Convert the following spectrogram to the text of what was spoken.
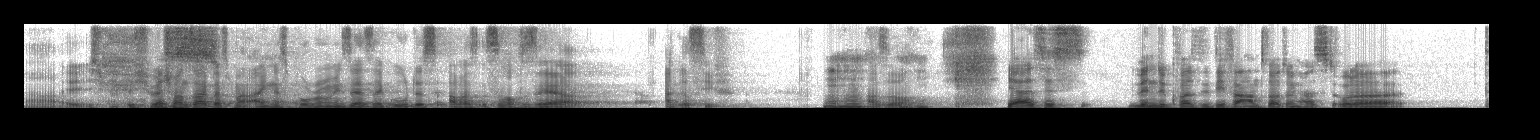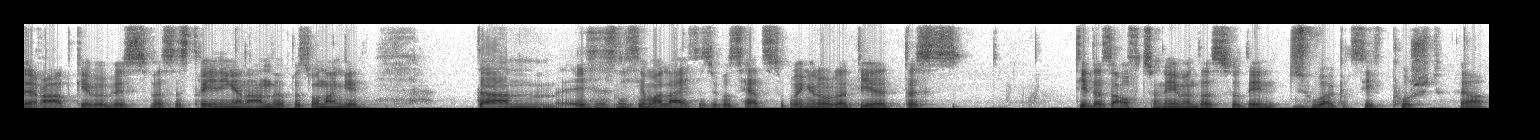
ja ich, ich würde schon sagen, dass mein eigenes Programming sehr, sehr gut ist, aber es ist auch sehr aggressiv. Mhm, also. Mhm. Ja, es ist wenn du quasi die Verantwortung hast oder der Ratgeber bist, was das Training einer anderen Person angeht, dann ist es nicht immer leicht, das übers Herz zu bringen oder dir das, dir das aufzunehmen, dass du den zu aggressiv pusht. Ja.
